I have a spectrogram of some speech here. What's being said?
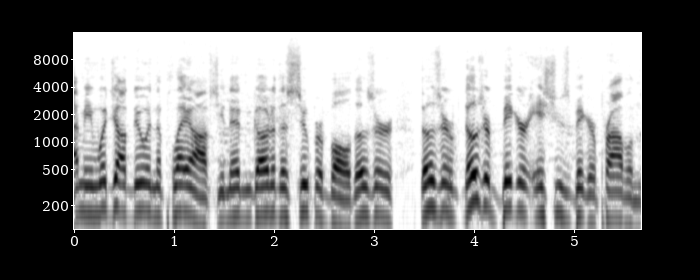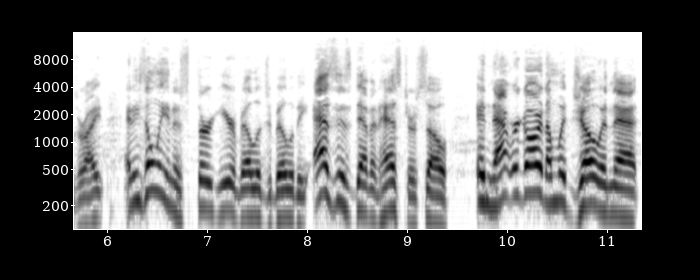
I mean, what y'all do in the playoffs? You didn't go to the Super Bowl. Those are those are those are bigger issues, bigger problems, right? And he's only in his third year of eligibility, as is Devin Hester. So, in that regard, I'm with Joe in that.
